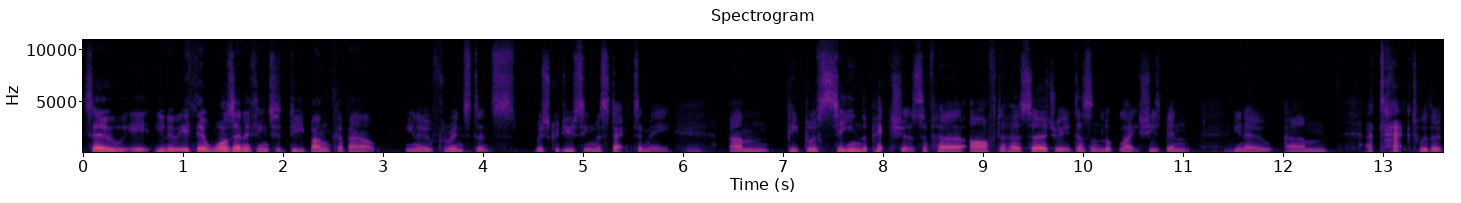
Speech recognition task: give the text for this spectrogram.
So, it, you know, if there was anything to debunk about, you know, for instance, risk reducing mastectomy, mm. um, people have seen the pictures of her after her surgery. It doesn't look like she's been, mm. you know, um, attacked with a,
